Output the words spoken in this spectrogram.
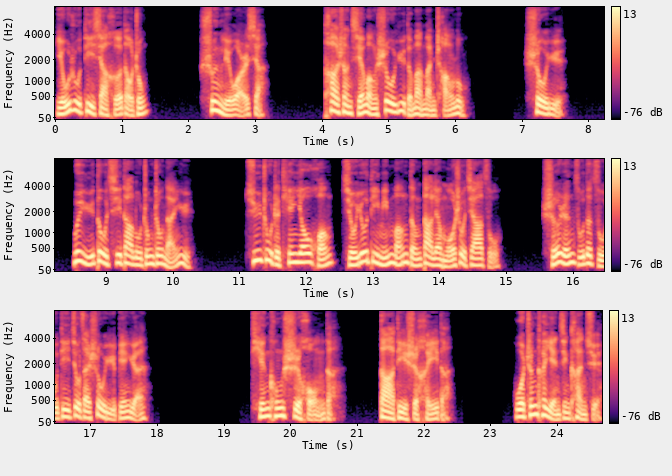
游入地下河道中，顺流而下，踏上前往兽域的漫漫长路。兽域位于斗气大陆中州南域。居住着天妖皇、九幽地冥蟒等大量魔兽家族，蛇人族的祖地就在兽域边缘。天空是红的，大地是黑的。我睁开眼睛看去，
